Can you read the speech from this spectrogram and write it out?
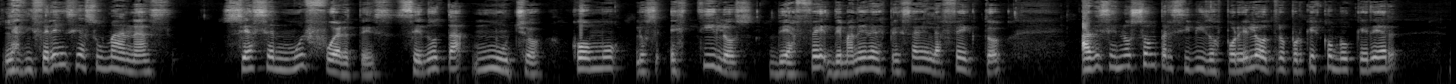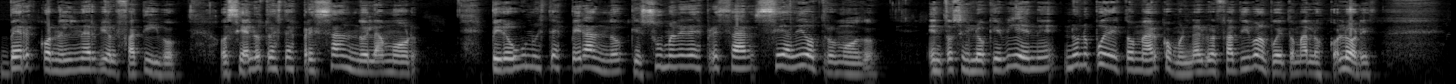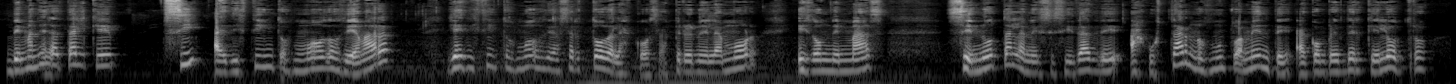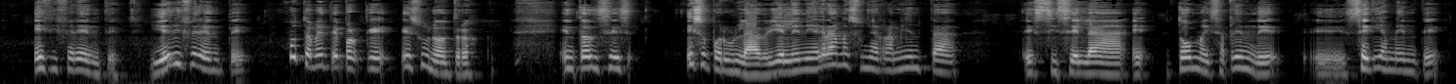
las diferencias humanas se hacen muy fuertes, se nota mucho cómo los estilos de manera de expresar el afecto a veces no son percibidos por el otro porque es como querer ver con el nervio olfativo. O sea, el otro está expresando el amor pero uno está esperando que su manera de expresar sea de otro modo. Entonces lo que viene no lo puede tomar como el nervio olfativo, no puede tomar los colores. De manera tal que sí hay distintos modos de amar y hay distintos modos de hacer todas las cosas, pero en el amor es donde más se nota la necesidad de ajustarnos mutuamente a comprender que el otro es diferente. Y es diferente justamente porque es un otro. Entonces, eso por un lado. Y el enneagrama es una herramienta, eh, si se la eh, toma y se aprende eh, seriamente,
